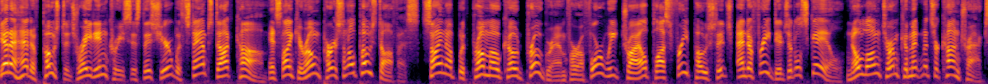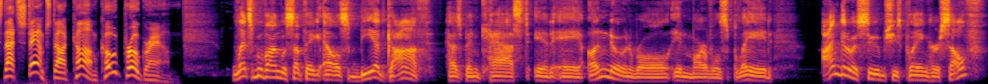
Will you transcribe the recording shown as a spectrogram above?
Get ahead of postage rate increases this year with Stamps.com. It's like your own personal post office. Sign up with promo code PROGRAM for a four week trial plus free postage and a free digital scale. No long term commitments or contracts. That's Stamps.com code PROGRAM. Let's move on with something else. Mia Goth has been cast in a unknown role in Marvel's Blade. I'm going to assume she's playing herself.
